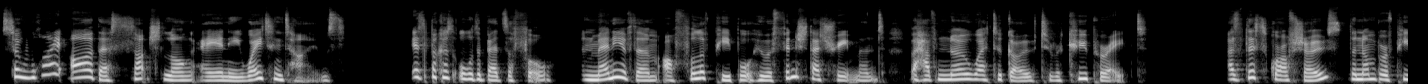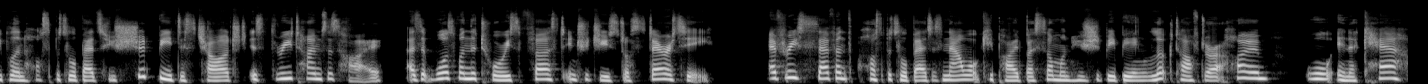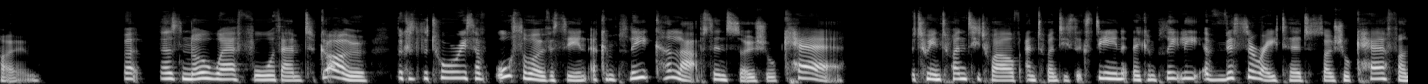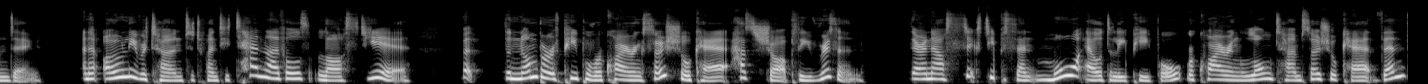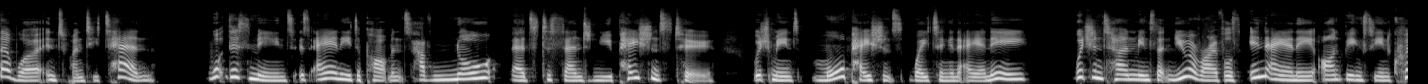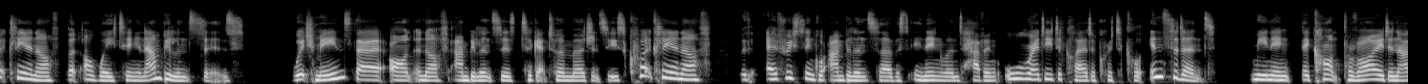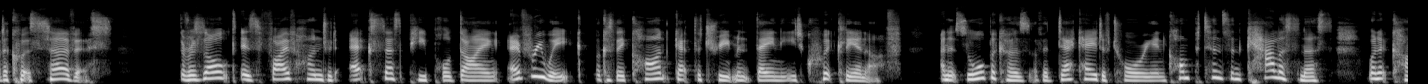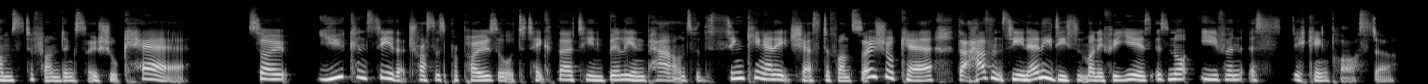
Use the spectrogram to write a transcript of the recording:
So why are there such long A&E waiting times? It's because all the beds are full and many of them are full of people who have finished their treatment but have nowhere to go to recuperate. As this graph shows, the number of people in hospital beds who should be discharged is three times as high as it was when the Tories first introduced austerity. Every seventh hospital bed is now occupied by someone who should be being looked after at home or in a care home but there's nowhere for them to go because the Tories have also overseen a complete collapse in social care. Between 2012 and 2016, they completely eviscerated social care funding, and it only returned to 2010 levels last year. But the number of people requiring social care has sharply risen. There are now 60% more elderly people requiring long-term social care than there were in 2010. What this means is A&E departments have no beds to send new patients to, which means more patients waiting in A&E, which in turn means that new arrivals in A&E aren't being seen quickly enough but are waiting in ambulances, which means there aren't enough ambulances to get to emergencies quickly enough, with every single ambulance service in England having already declared a critical incident, meaning they can't provide an adequate service. The result is 500 excess people dying every week because they can't get the treatment they need quickly enough. And it's all because of a decade of Tory incompetence and callousness when it comes to funding social care. So you can see that Truss's proposal to take £13 billion for the sinking NHS to fund social care that hasn't seen any decent money for years is not even a sticking plaster.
